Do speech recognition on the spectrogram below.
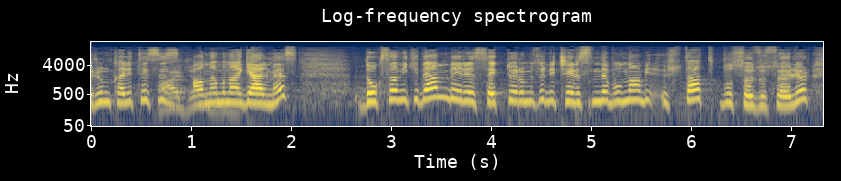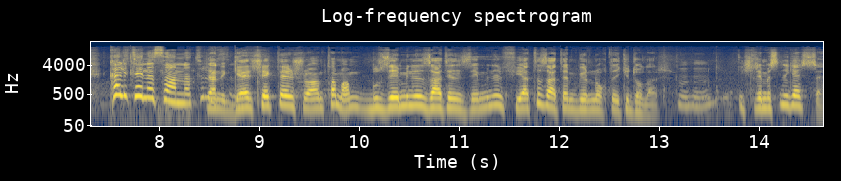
ürün kalitesiz Hayır anlamına gelmez. 92'den beri sektörümüzün içerisinde bulunan bir üstad bu sözü söylüyor. Kalite nasıl anlatır Yani mısınız? gerçekten şu an tamam bu zeminin zaten zeminin fiyatı zaten 1.2 dolar. İşlemesini geçsen.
